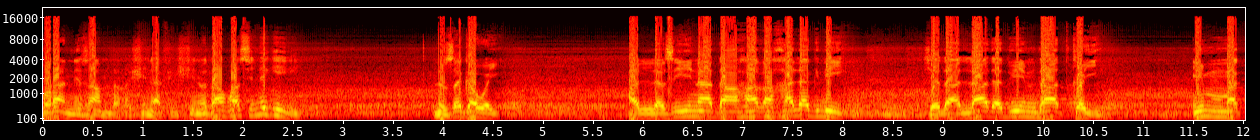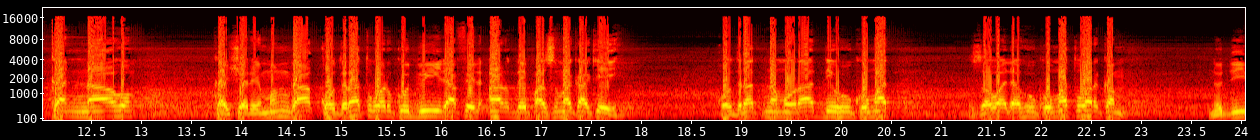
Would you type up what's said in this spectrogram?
قرآن نظام دغه شي نافذ شي نو دا خو هسې نه کېږي نو ځکه وایي الذین دا هغه خلق دي چې د الله د دوی امداد کوي ام مکناهم کشر منګه قدرت ورکو دوی لفل ارض پس مکه کې قدرت نه مراد دی حکومت زه وله حکومت ورکم نو دوی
